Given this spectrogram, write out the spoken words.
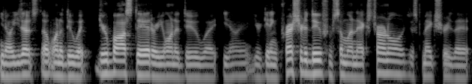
You know, you don't, don't want to do what your boss did, or you want to do what you know you're getting pressure to do from someone external. Just make sure that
